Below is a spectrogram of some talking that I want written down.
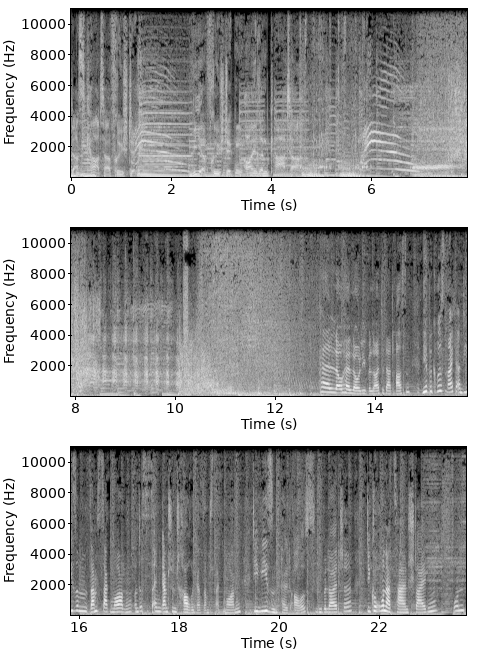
Das Katerfrühstück. Wir frühstücken euren Kater. Hello, hello, liebe Leute da draußen. Wir begrüßen euch an diesem Samstagmorgen und es ist ein ganz schön trauriger Samstagmorgen. Die Wiesen fällt aus, liebe Leute. Die Corona-Zahlen steigen und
